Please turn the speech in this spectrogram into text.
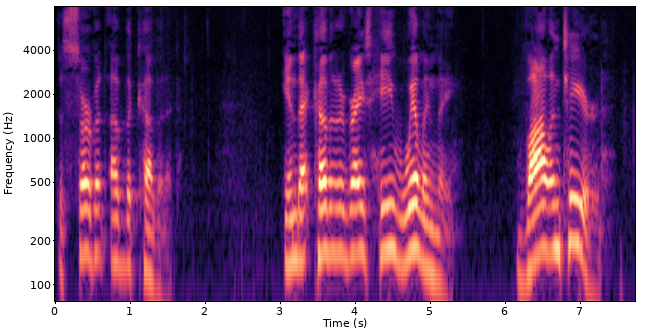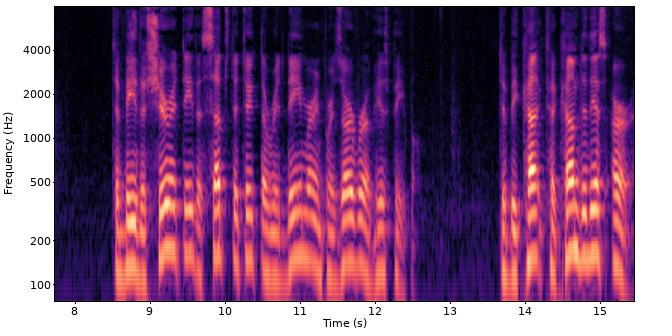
the servant of the covenant. In that covenant of grace, he willingly volunteered to be the surety, the substitute, the redeemer, and preserver of his people. To, become, to come to this earth.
